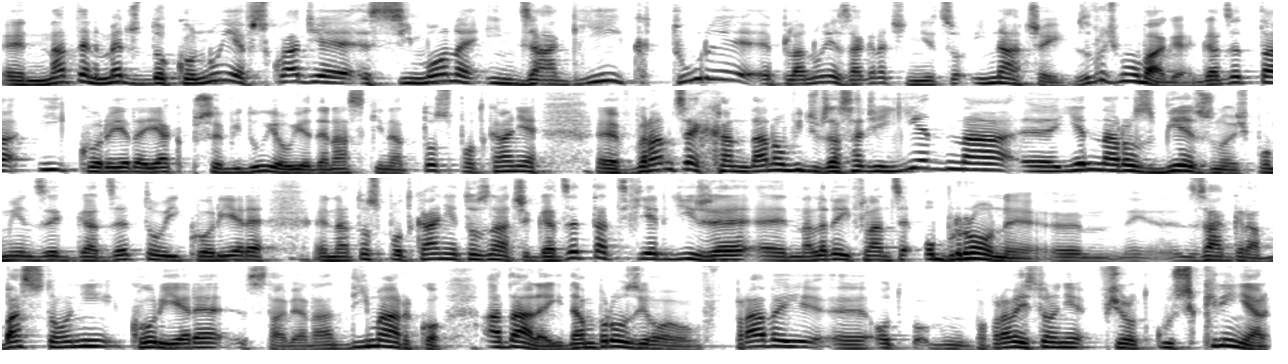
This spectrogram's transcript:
e, na ten mecz dokonuje w składzie Simone Inzaghi, który planuje zagrać nieco inaczej. Zwróćmy uwagę, Gazeta i Corriere jak przewidują jedenastki na to spotkanie. E, W bramce Handanowicz w zasadzie jedna, e, jedna rozbieżność pomiędzy Gazetą i Corriere na to spotkanie, to znaczy Gazeta twierdzi, że na lewej flance obrony zagra Bastoni, Corriere stawia na Di Marco, a dalej D'Ambrosio w prawej, od, po prawej stronie w środku Skriniar.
